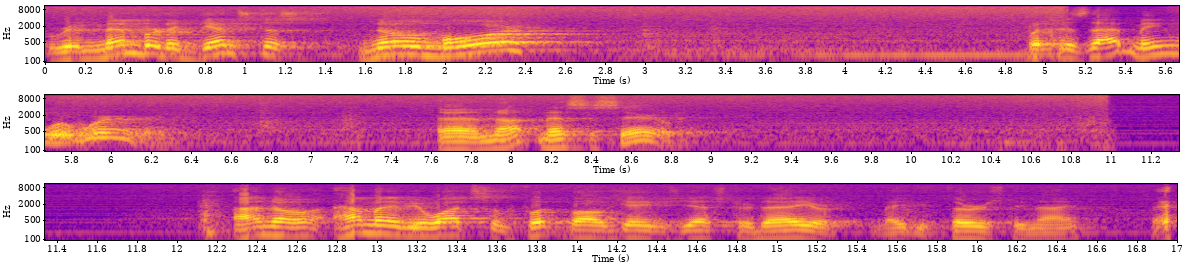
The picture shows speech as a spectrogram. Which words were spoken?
remembered against us no more. But does that mean we're worthy? Uh, not necessarily. I know, how many of you watched some football games yesterday or maybe Thursday night?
